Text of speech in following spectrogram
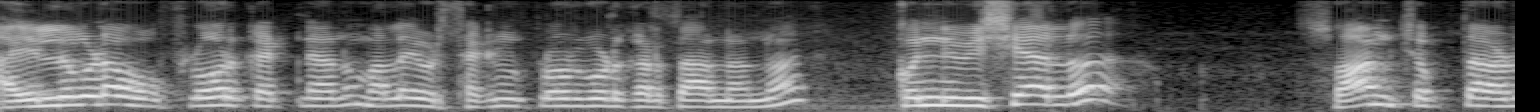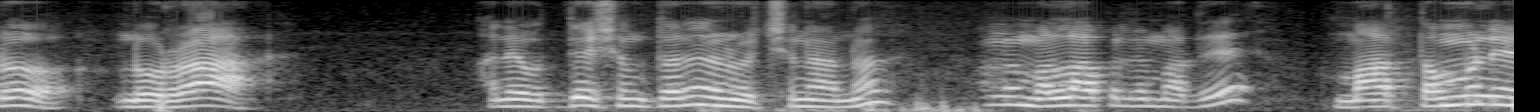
ఆ ఇల్లు కూడా ఒక ఫ్లోర్ కట్టినాను మళ్ళీ ఇప్పుడు సెకండ్ ఫ్లోర్ కూడా కడతా ఉన్నాను కొన్ని విషయాలు స్వామి చెప్తాడు నువ్వు రా అనే ఉద్దేశంతోనే నేను వచ్చినాను. ఆమె మల్లాపల్లి మాది. మా తమ్ముని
